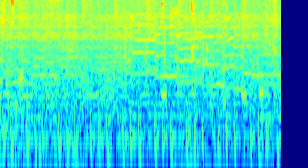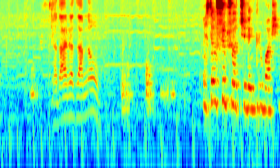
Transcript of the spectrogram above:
też się przyda. Nadal za mną? Jestem szybszy od ciebie, grubasie.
